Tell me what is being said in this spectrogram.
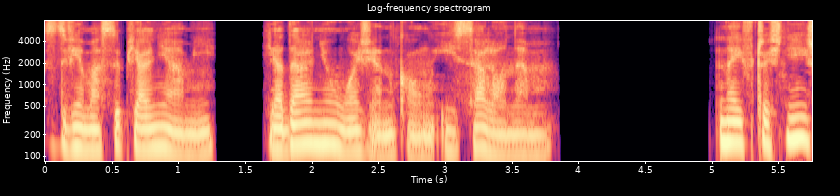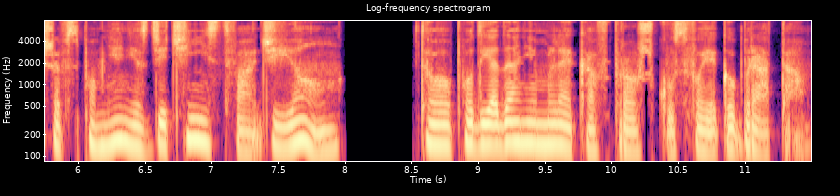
z dwiema sypialniami, jadalnią, łazienką i salonem. Najwcześniejsze wspomnienie z dzieciństwa Jiong to podjadanie mleka w proszku swojego brata.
